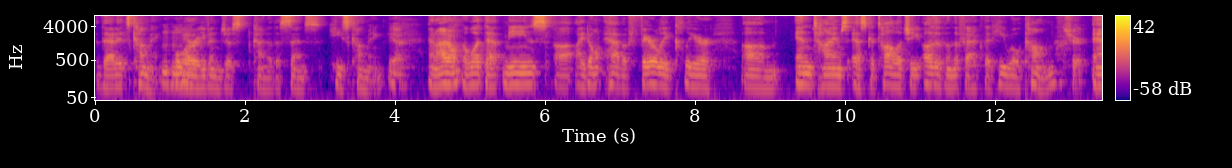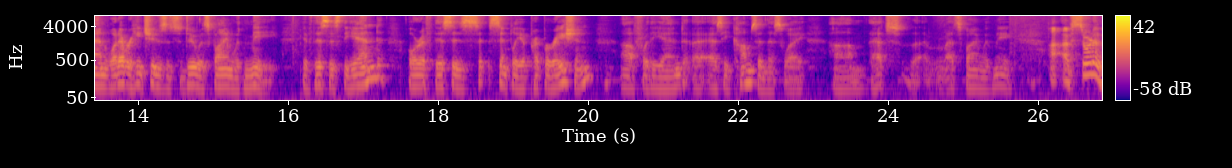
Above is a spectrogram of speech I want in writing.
that it's coming, or even just kind of the sense he's coming. Yeah. And I don't know what that means. Uh, I don't have a fairly clear um, end times eschatology other than the fact that he will come. Sure. And whatever he chooses to do is fine with me. If this is the end, or if this is simply a preparation uh, for the end uh, as he comes in this way, um, that's that's fine with me. I've sort of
